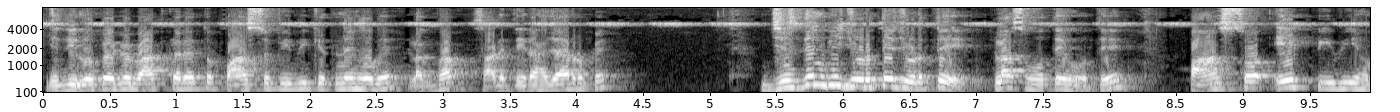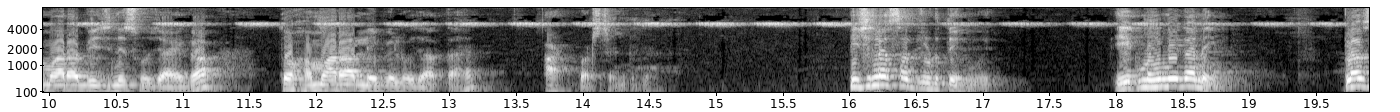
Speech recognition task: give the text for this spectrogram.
यदि रुपए पे बात करें तो 500 पीवी कितने हो गए? लगभग साढ़े तेरह हज़ार रुपए। जिस दिन भी जुड़ते जुड़ते प्लस होते होते 501 पीवी हमारा बिज़नेस हो जाएगा तो हमारा लेवल हो जाता है आठ परसेंट में। पिछला सब जुड़ते हुए, एक महीने का नहीं, प्लस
